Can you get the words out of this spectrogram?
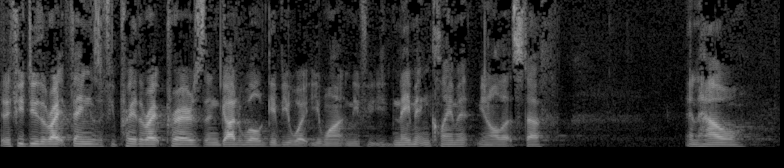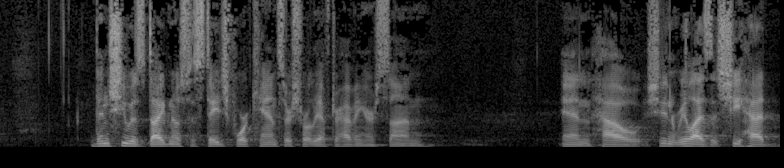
That if you do the right things, if you pray the right prayers, then God will give you what you want, and if you name it and claim it, you know all that stuff. And how then she was diagnosed with stage four cancer shortly after having her son, and how she didn't realize that she had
